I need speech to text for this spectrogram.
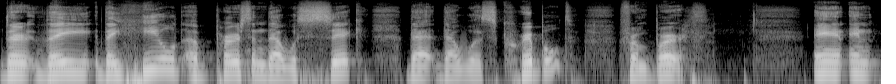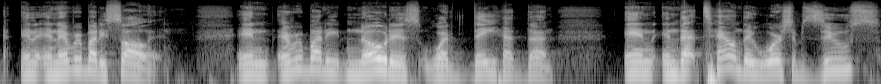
they they they healed a person that was sick, that that was crippled from birth, and and and, and everybody saw it, and everybody noticed what they had done. And in that town, they worship Zeus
